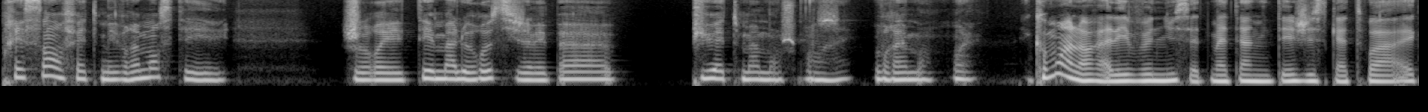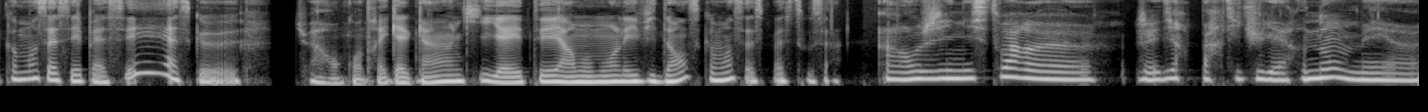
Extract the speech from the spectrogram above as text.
pressant en fait. Mais vraiment, c'était. J'aurais été malheureuse si j'avais pas pu être maman, je pense. Vraiment, ouais. Et comment alors elle est venue cette maternité jusqu'à toi? Et Comment ça s'est passé? Est-ce que tu as rencontré quelqu'un qui a été à un moment l'évidence? Comment ça se passe tout ça? Alors j'ai une histoire, euh, j'allais dire particulière. Non, mais euh,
